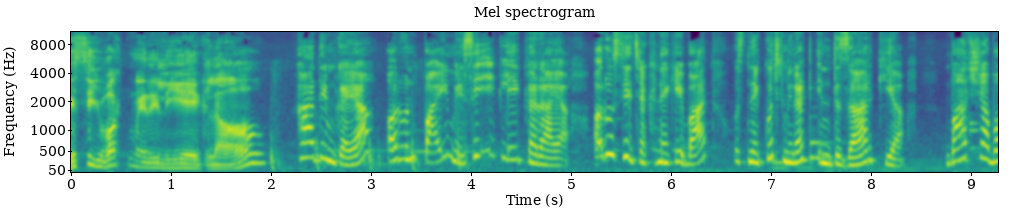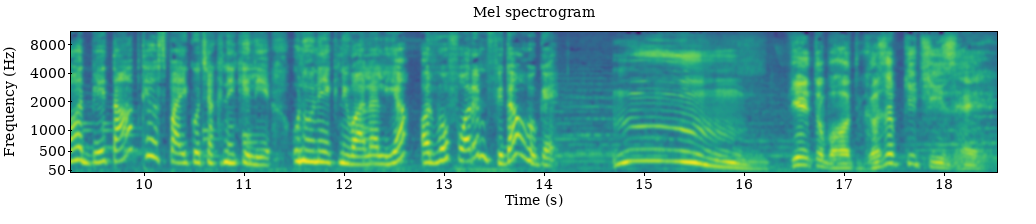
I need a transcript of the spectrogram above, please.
इसी वक्त मेरे लिए एक लाओ। खादिम गया और उन पाई में से एक लेकर आया और उसे चखने के बाद उसने कुछ मिनट इंतज़ार किया। बादशाह बहुत बेताब थे उस पाई को चखने के लिए। उन्होंने एक निवाला लिया और वो फ़ौरन फिदा हो गए। हम्म, ये तो बहुत गजब की चीज़ है।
